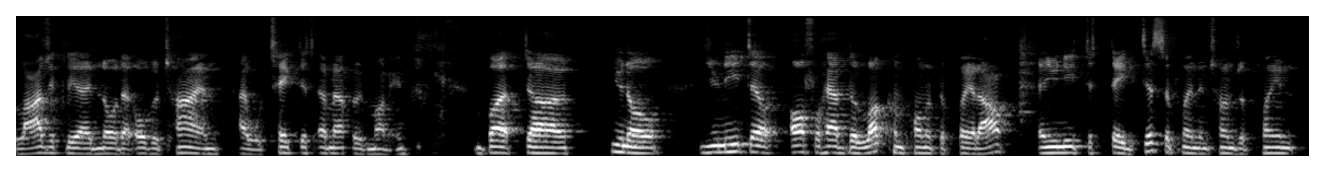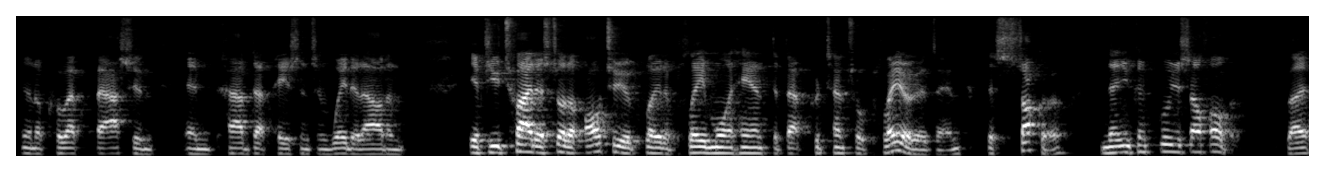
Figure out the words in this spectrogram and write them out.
logically, I know that over time I will take this amount of money. but, uh, you know, you need to also have the luck component to play it out, and you need to stay disciplined in terms of playing in a correct fashion and have that patience and wait it out. And if you try to sort of alter your play to play more hand that that potential player is in, the sucker, then you can screw yourself over, right?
